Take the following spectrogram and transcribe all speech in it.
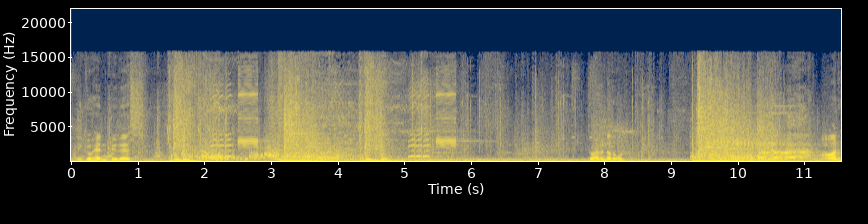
Let me go ahead and do this. Do I have another one? Come on.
